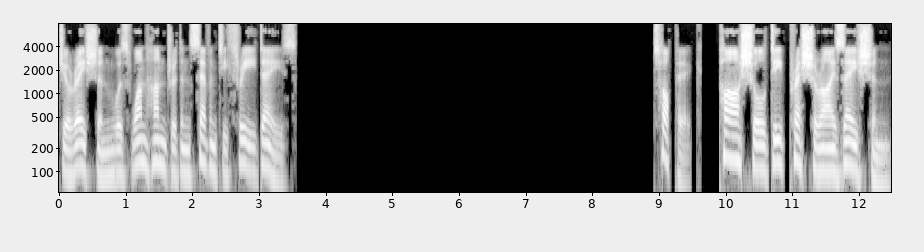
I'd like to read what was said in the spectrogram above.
duration was 173 days. Topic: Partial depressurization.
